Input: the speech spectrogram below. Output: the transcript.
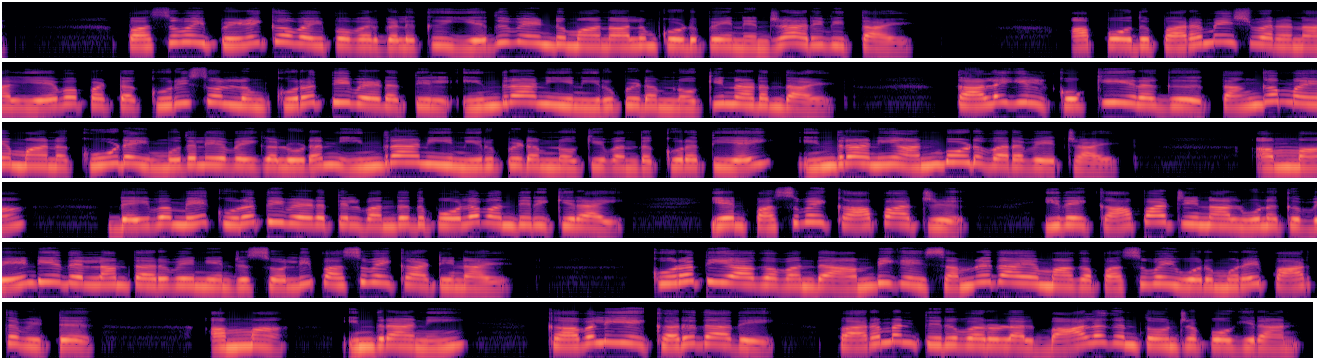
பசுவை பிழைக்க வைப்பவர்களுக்கு எது வேண்டுமானாலும் கொடுப்பேன் என்று அறிவித்தாள். அப்போது பரமேஸ்வரனால் ஏவப்பட்ட குறி சொல்லும் குரத்தி வேடத்தில் இந்திராணியின் இருப்பிடம் நோக்கி நடந்தாள். தலையில் கொக்கியிறகு தங்கமயமான கூடை முதலியவைகளுடன் இந்திராணியின் இருப்பிடம் நோக்கி வந்த குரத்தியை இந்திராணி அன்போடு வரவேற்றாள். அம்மா தெய்வமே குரத்தி வேடத்தில் வந்தது போல வந்திருக்கிறாய். என் பசுவை காப்பாற்று. இதை காப்பாற்றினால் உனக்கு வேண்டியதெல்லாம் தருவேன் என்று சொல்லி பசுவை காட்டினாள். குரத்தியாக வந்த அம்பிகை சம்பிரதாயமாக பசுவை ஒருமுறை பார்த்துவிட்டு அம்மா இந்திராணி கவலியை கருதாதே. பரமன் திருவருளால் பாலகன் தோன்றப் போகிறான்.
